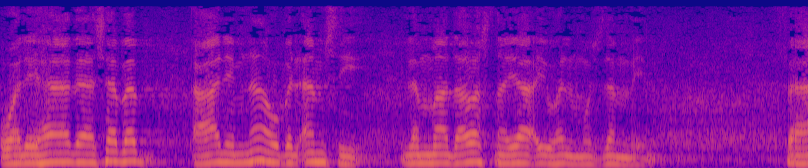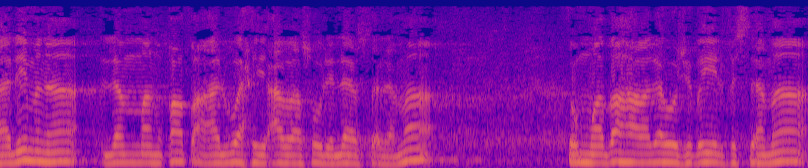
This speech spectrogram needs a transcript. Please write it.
ولهذا سبب علمناه بالأمس لما درسنا يا أيها المزمل. فعلمنا لما انقطع الوحي عن رسول الله صلى الله عليه وسلم ثم ظهر له جبريل في السماء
